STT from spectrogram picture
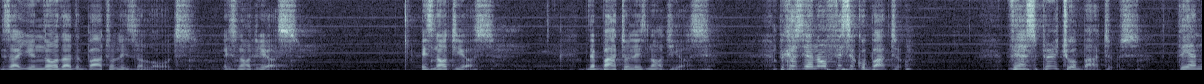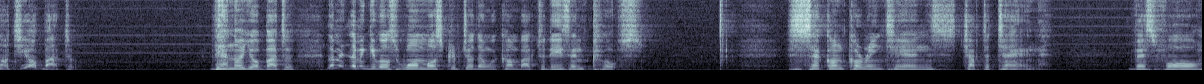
is that you know that the battle is the Lord's. It's not yours. It's not yours. The battle is not yours. Because they are not physical battle. They are spiritual battles. They are not your battle. They are not your battle. Let me, let me give us one more scripture, then we come back to this and close. Second Corinthians chapter 10, verse 4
